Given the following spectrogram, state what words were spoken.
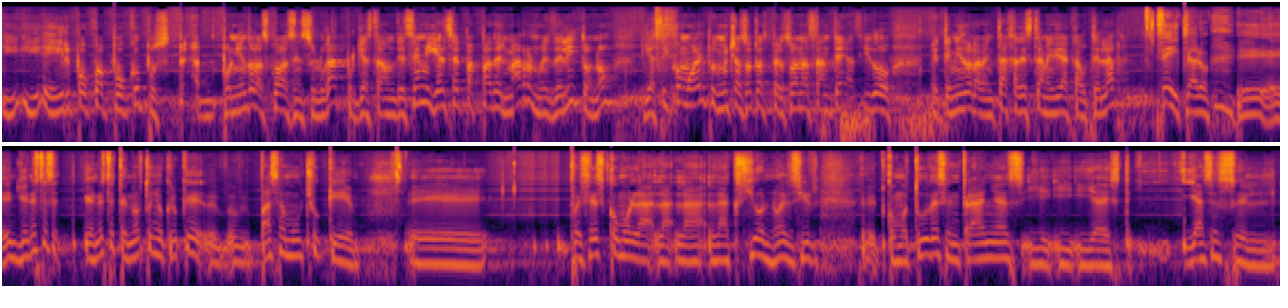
y, e ir poco a poco pues poniendo las cosas en su lugar porque hasta donde sé Miguel ser papá del marro no es delito no y así como él pues muchas otras personas han, han sido tenido la ventaja de esta medida cautelar. Sí claro. Y en este en este tenor Toño creo que pasa mucho que pues es como la, la, la, la, acción, ¿no? Es decir, eh, como tú desentrañas y, y, y, este, y haces el,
